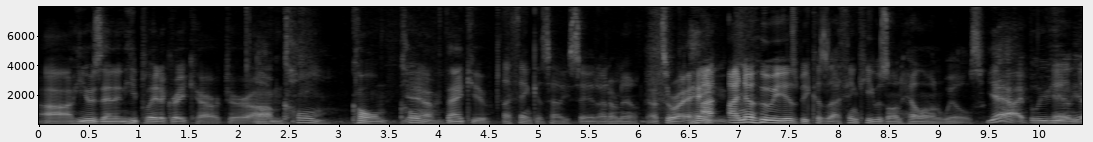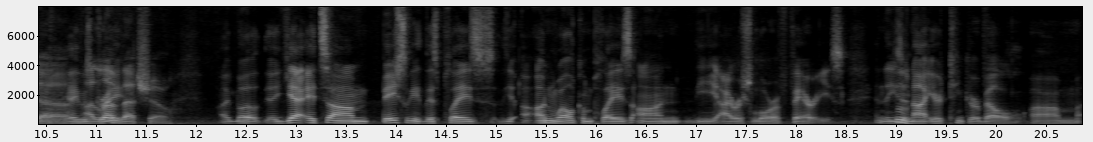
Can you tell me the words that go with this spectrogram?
Uh, he was in it. and He played a great character. Um, Um, Colm. Colm. Yeah, thank you. I think is how you say it. I don't know. That's all right. Hey, I, I know who he is because I think he was on Hell on Wheels. Yeah, I believe you. And yeah, uh, he was I love that show. I, well, uh, yeah, it's um basically this plays the unwelcome plays on the Irish lore of fairies, and these are Hmm. not your Tinkerbell um,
